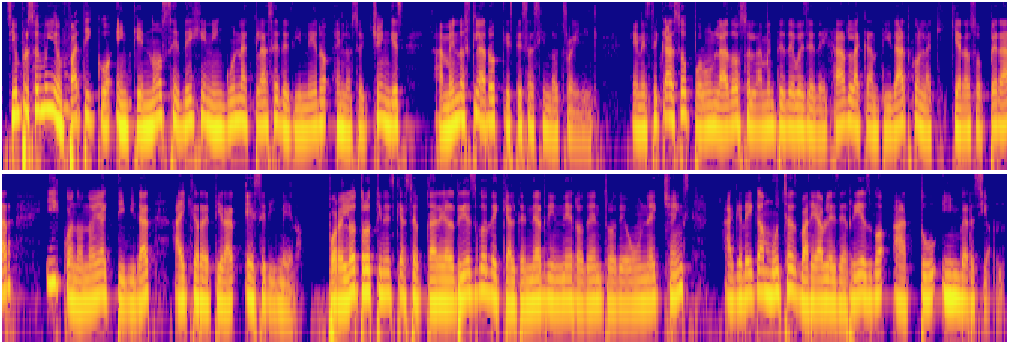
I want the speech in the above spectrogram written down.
siempre soy muy enfático en que no se deje ninguna clase de dinero en los exchanges, a menos claro que estés haciendo trading. En este caso, por un lado, solamente debes de dejar la cantidad con la que quieras operar y cuando no hay actividad hay que retirar ese dinero. Por el otro, tienes que aceptar el riesgo de que al tener dinero dentro de un exchange agrega muchas variables de riesgo a tu inversión.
